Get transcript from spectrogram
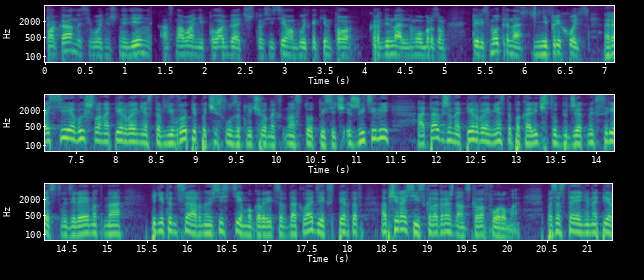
пока на сегодняшний день оснований полагать, что система будет каким-то кардинальным образом пересмотрена, не приходится. Россия вышла на первое место в Европе по числу заключенных на 100 тысяч жителей, а также на первое место по количеству бюджетных средств, выделяемых на пенитенциарную систему, говорится в докладе экспертов Общероссийского гражданского форума. По состоянию на 1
